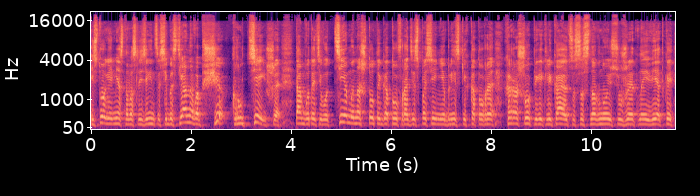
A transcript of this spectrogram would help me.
История местного слезеринца Себастьяна вообще крутейшая. Там вот эти вот темы, на что ты готов ради спасения близких, которые хорошо перекликаются с основной сюжетной веткой.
